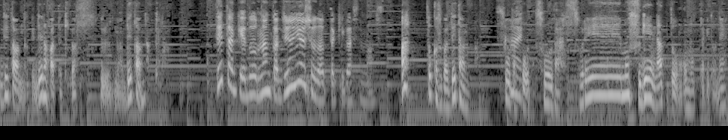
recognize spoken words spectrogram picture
出たんだけ？ど出なかった気がするな。出たんだっけな？出たけど、なんか準優勝だった気がします。あそっかそっか。出たんだ。そうだ、はい。そうそうだ。それもすげえなと思ったけどね。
